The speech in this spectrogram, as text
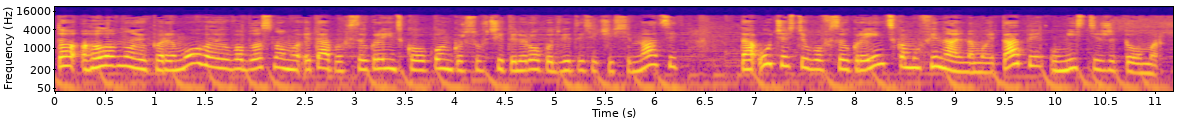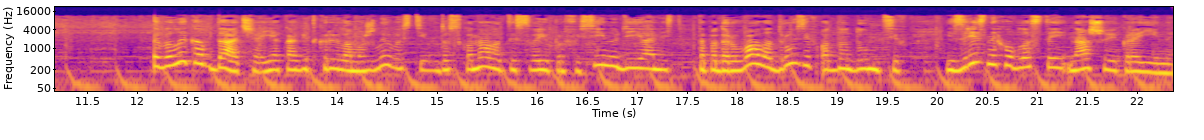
та головною перемогою в обласному етапі всеукраїнського конкурсу Вчитель року 2017 та участю во всеукраїнському фінальному етапі у місті Житомир. Це велика вдача, яка відкрила можливості вдосконалити свою професійну діяльність та подарувала друзів-однодумців із різних областей нашої країни.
